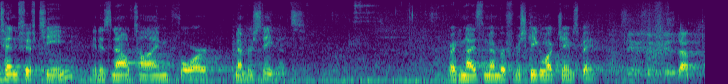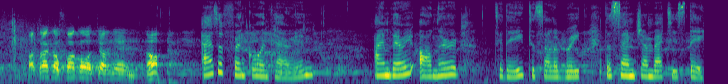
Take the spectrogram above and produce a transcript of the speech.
10:15, it is now time for member statements. Recognize the member from Mushkegowuk, James Bay. As a Franco-Ontarian, I'm very honored today to celebrate the Saint Jean-Baptiste Day.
